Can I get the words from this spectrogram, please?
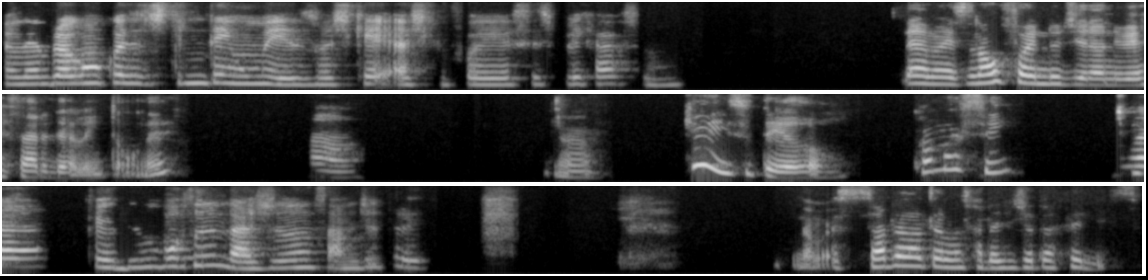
Eu lembro alguma coisa de 31 mesmo, acho que, acho que foi essa explicação. É, mas não foi no dia do aniversário dela, então, né? Não. Ah. Que isso, Taylor? Como assim? É, perdeu a oportunidade de lançar no dia 3. Não, mas só dela ter lançado a gente já tá feliz.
